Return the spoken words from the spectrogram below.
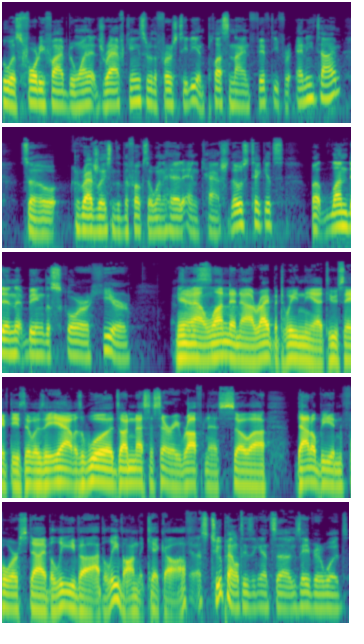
who was 45 to 1 at DraftKings for the first TD and plus 950 for anytime. So congratulations to the folks that went ahead and cashed those tickets. But London being the scorer here. Yeah, London uh, right between the uh, two safeties. It was yeah, it was Woods unnecessary roughness. So uh, that'll be enforced, I believe. Uh, I believe on the kickoff. That's two penalties against uh, Xavier Woods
